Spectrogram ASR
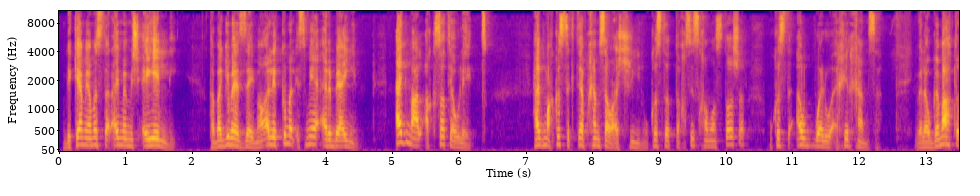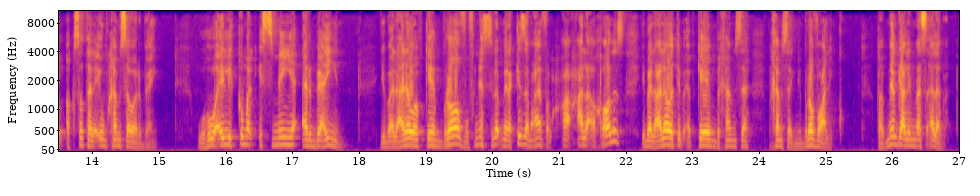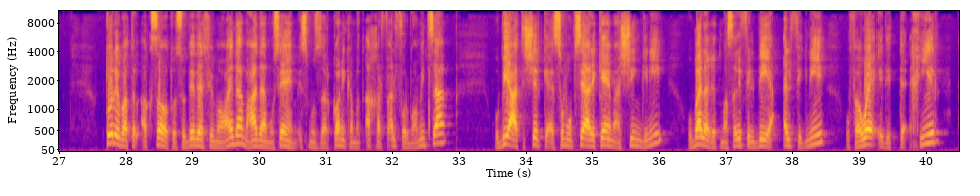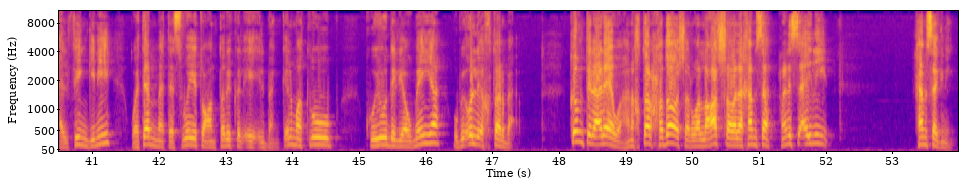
بكام يا مستر؟ ايمن مش قايل لي. طب أجيبها إزاي؟ ما هو قال لي القيمة الاسمية 40 أجمع الأقساط يا أولاد هجمع قسط كتاب 25 وقسط التخصيص 15 وقسط أول وأخير خمسة. يبقى لو جمعت الأقساط الاقيهم 45 وهو قايل لي القيمه الإسمية 40 يبقى العلاوة بكام؟ برافو في ناس مركزة معايا في الحلقة خالص. يبقى العلاوة تبقى بكام؟ بخمسة بخمسة جنيه. برافو عليكم. طب نرجع للمسألة بقى. طلبت الأقساط وسددت في موعدها ما عدا مساهم اسمه الزرقاني كان متأخر في 1400 سهم وبيعت الشركة أسهمه بسعر كام؟ 20 جنيه. وبلغت مصاريف البيع 1000 جنيه. وفوائد التأخير 2000 جنيه. وتم تسويته عن طريق الايه البنك. المطلوب قيود اليومية وبيقول لي اختار بقى. قيمة العلاوة هنختار 11 ولا 10 ولا 5 إحنا لسه قايلين. 5 جنيه.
